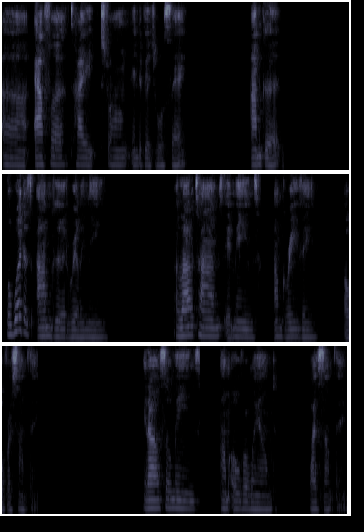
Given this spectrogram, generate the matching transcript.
uh, alpha type strong individuals say, I'm good. But what does I'm good really mean? A lot of times it means I'm grieving over something. It also means I'm overwhelmed by something.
